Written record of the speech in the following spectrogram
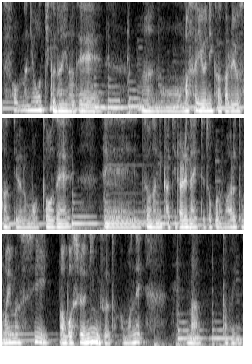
そんなに大きくないのであの、まあ、採用にかかる予算っていうのも当然、えー、そんなにかけられないっていうところもあると思いますし、まあ、募集人数とかもねまあ多分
